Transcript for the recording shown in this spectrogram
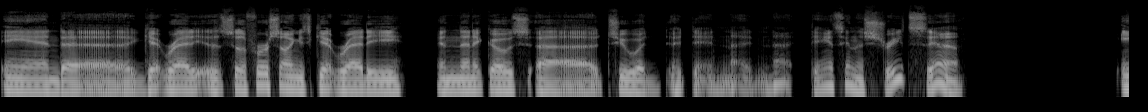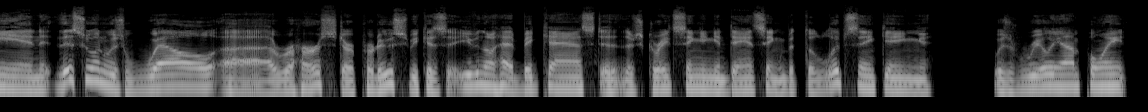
And uh, Get Ready. So the first song is Get Ready, and then it goes uh, to a, a, a, Dance in the Streets. Yeah. And this one was well uh, rehearsed or produced because even though it had a big cast, uh, there's great singing and dancing, but the lip syncing was really on point.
